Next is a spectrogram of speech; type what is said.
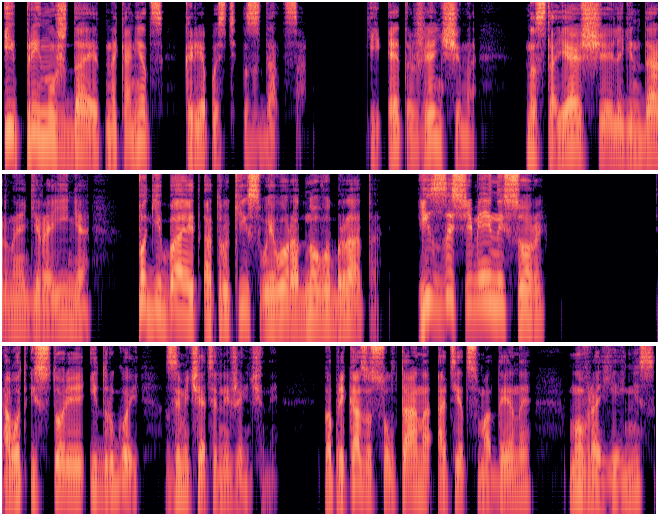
и принуждает, наконец, крепость сдаться. И эта женщина, настоящая легендарная героиня, погибает от руки своего родного брата из-за семейной ссоры. А вот история и другой замечательной женщины. По приказу султана отец Мадены, Мавраейнис,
